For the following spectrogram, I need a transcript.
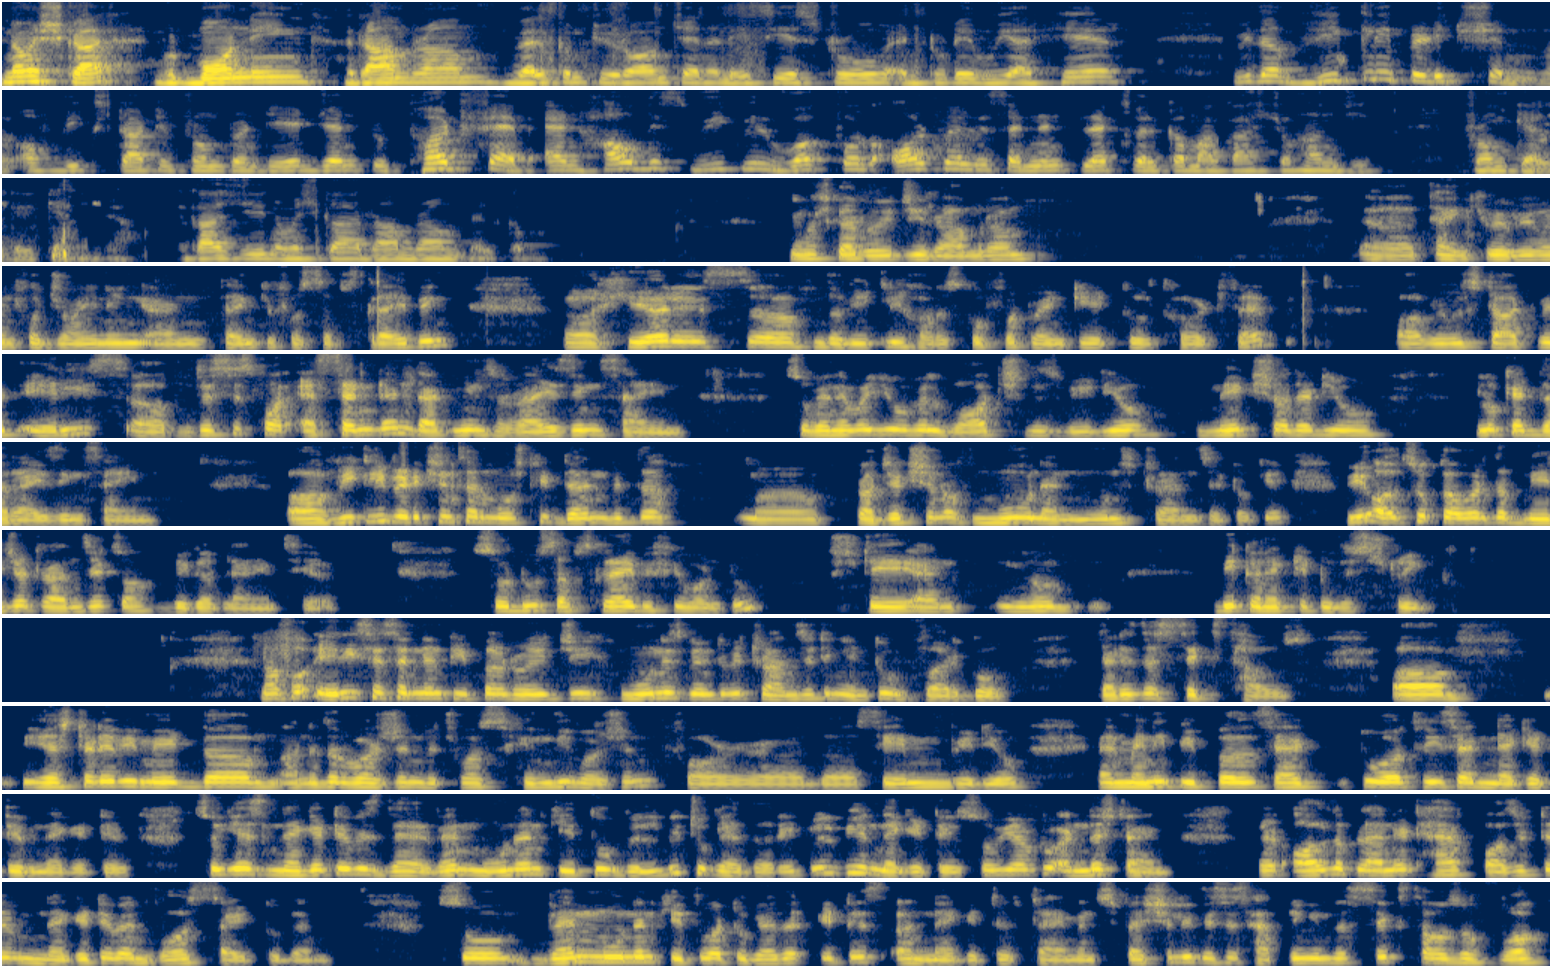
Namaskar, good morning, Ram Ram. Welcome to your own channel AC Astro. And today we are here with a weekly prediction of week started from 28 Jan to 3rd Feb and how this week will work for the all 12 ascendants. Let's welcome Akash Chauhan ji from Calgary, Canada. Akash ji, Namaskar, Ram Ram, welcome. Namaskar, Rohit ji, Ram Ram. Uh, thank you everyone for joining and thank you for subscribing. Uh, here is uh, the weekly horoscope for 28th till 3rd Feb. Uh, we will start with Aries. Uh, this is for ascendant, that means rising sign. So whenever you will watch this video, make sure that you look at the rising sign. Uh, weekly predictions are mostly done with the projection of moon and moon's transit. Okay. We also cover the major transits of bigger planets here. So do subscribe if you want to stay and you know be connected to this streak. Now for Aries ascendant people, Rohitji, Moon is going to be transiting into Virgo. That is the sixth house. Um, yesterday we made the another version which was Hindi version for uh, the same video and many people said two or three said negative negative so yes negative is there when moon and ketu will be together it will be a negative so we have to understand that all the planet have positive negative and worst side to them so when Moon and Ketu are together, it is a negative time. And especially this is happening in the sixth house of work,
